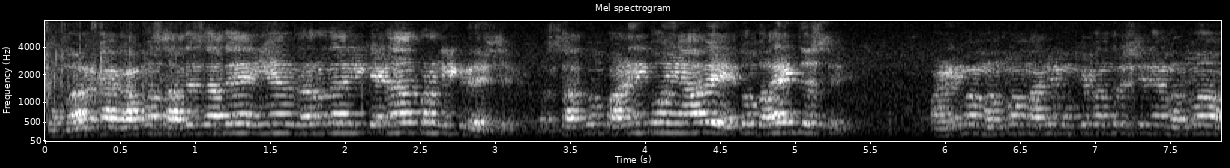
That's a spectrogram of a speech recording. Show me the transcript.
કુંભારખા ગામમાં સાથે સાથે અહીંયા નર્મદાની કેનાલ પણ નીકળે છે. વરસાદનું પાણી તો અહીં આવે તો ભરાઈ જ જશે. પાણીમાં મનમાં માન્ય મુખ્યમંત્રીશ્રીને મનમાં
